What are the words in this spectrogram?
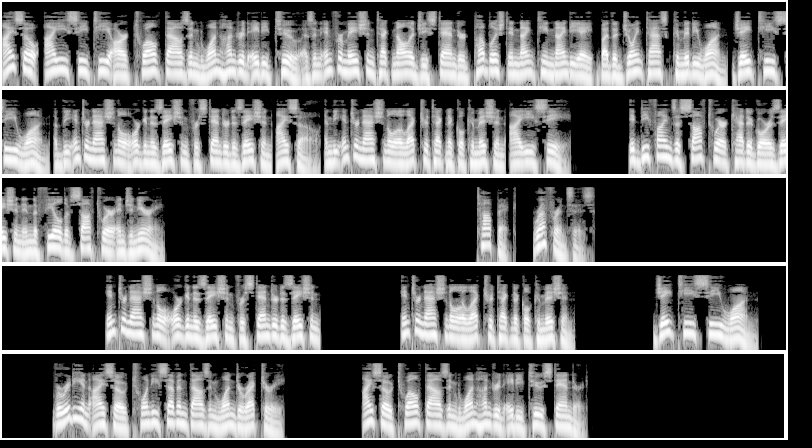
ISO IEC TR 12182 is an information technology standard published in 1998 by the Joint Task Committee 1 (JTC1) of the International Organization for Standardization (ISO) and the International Electrotechnical Commission (IEC). It defines a software categorization in the field of software engineering. Topic: References International Organization for Standardization International Electrotechnical Commission. JTC1 Veridian ISO 27001 Directory. ISO 12182 Standard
